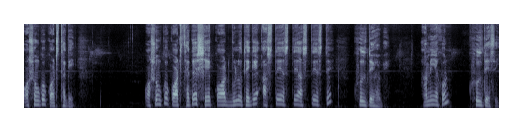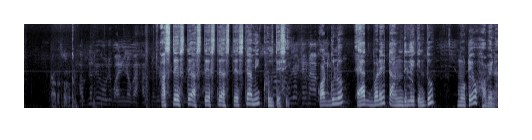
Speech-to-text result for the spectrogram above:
অসংখ্য কট থাকে। অসংখ্য কট থাকে, সে কটগুলো থেকে আস্তে আস্তে আস্তে আস্তে খুলতে হবে। আমি এখন খুলতেছি। আস্তে আস্তে আস্তে আস্তে আস্তে আস্তে আমি খুলতেছি। কটগুলো একবারে টান দিলে কিন্তু মোটেও হবে না।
